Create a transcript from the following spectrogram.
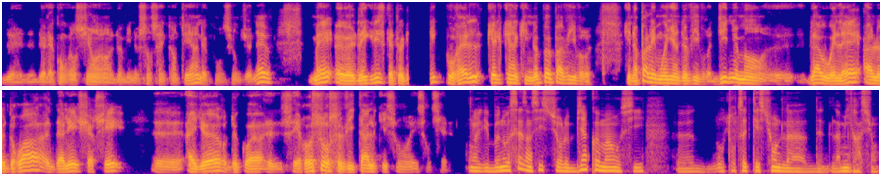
de, la Convention de 1951, la Convention de Genève, mais euh, l'Église catholique pour elle, quelqu'un qui ne peut pas vivre, qui n'a pas les moyens de vivre dignement euh, là où elle est, a le droit d'aller chercher euh, ailleurs de quoi euh, ces ressources vitales qui sont essentielles. et Benoît XVI insiste sur le bien commun aussi autour de cette question de la, migration.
